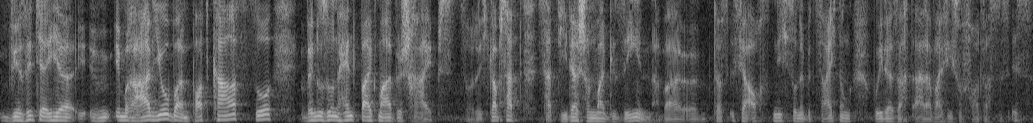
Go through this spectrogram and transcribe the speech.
wir sind ja hier im, Radio, beim Podcast, so, wenn du so ein Handbike mal beschreibst. So, ich glaube, es hat, es hat jeder schon mal gesehen, aber äh, das ist ja auch nicht so eine Bezeichnung, wo jeder sagt, ah, da weiß ich sofort, was das ist.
